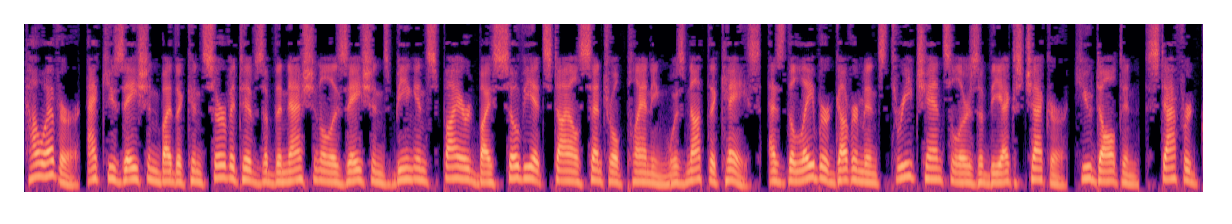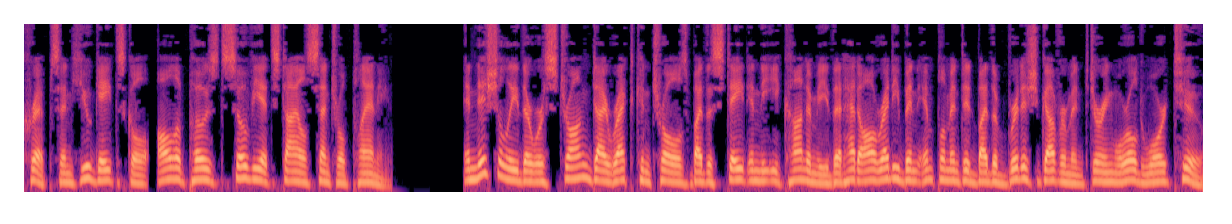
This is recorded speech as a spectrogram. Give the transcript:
However, accusation by the Conservatives of the nationalizations being inspired by Soviet-style central planning was not the case, as the Labour government's three chancellors of the Exchequer, Hugh Dalton, Stafford Cripps and Hugh Gaitskell, all opposed Soviet-style central planning. Initially there were strong direct controls by the state in the economy that had already been implemented by the British government during World War II,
